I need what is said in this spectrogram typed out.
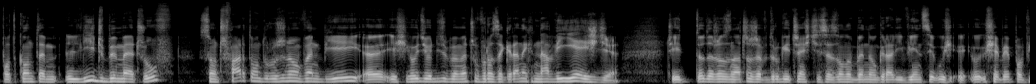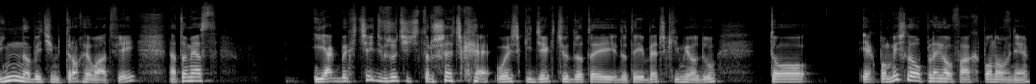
pod kątem liczby meczów są czwartą drużyną w NBA, e, jeśli chodzi o liczbę meczów rozegranych na wyjeździe. Czyli to też oznacza, że w drugiej części sezonu będą grali więcej u, siebie. Powinno być im trochę łatwiej. Natomiast jakby chcieć wrzucić troszeczkę łyżki dziegciu do tej, do tej beczki miodu, to jak pomyślę o playoffach ponownie,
